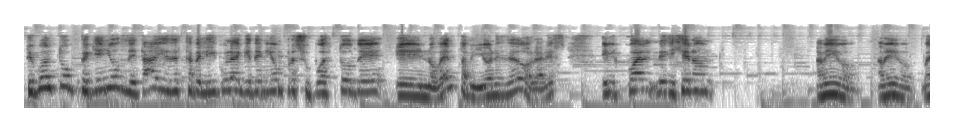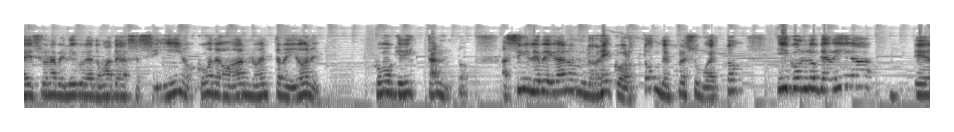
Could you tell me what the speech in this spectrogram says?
Te cuento pequeños detalles de esta película que tenía un presupuesto de eh, 90 millones de dólares, el cual le dijeron, amigo, amigo, va a ser una película de tomates asesinos, ¿cómo te vamos a dar 90 millones? ¿Cómo querís tanto? Así que le pegaron recortón del presupuesto y con lo que había, eh,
